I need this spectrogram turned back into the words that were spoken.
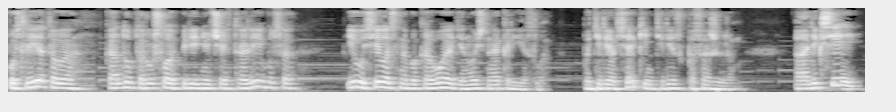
После этого кондуктор ушла в переднюю часть троллейбуса и уселась на боковое одиночное кресло, потеряв всякий интерес к пассажирам. А Алексей,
